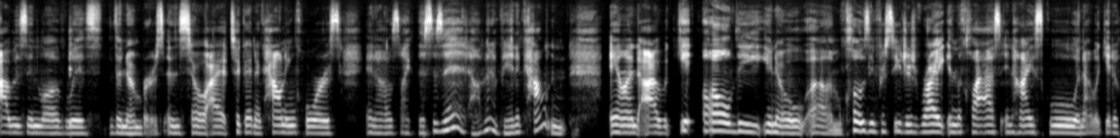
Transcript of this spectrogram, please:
I was in love with the numbers. And so I took an accounting course and I was like, this is it. I'm going to be an accountant. And I would get all the, you know, um, closing procedures right in the class in high school. And I would get a,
